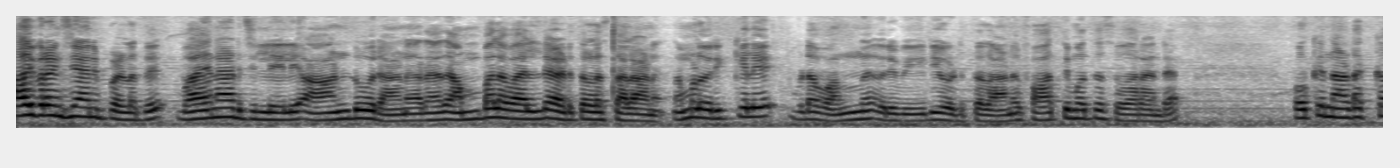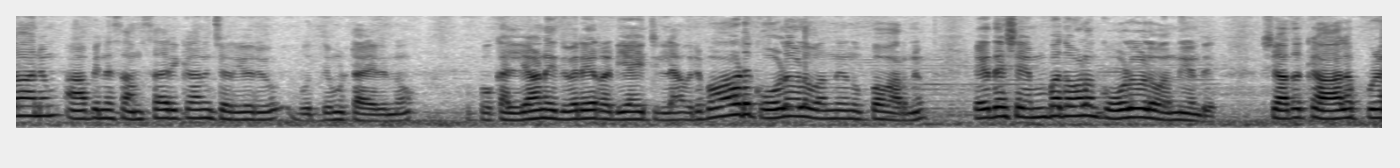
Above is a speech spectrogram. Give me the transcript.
ഹായ് ഫ്രണ്ട്സ് ഞാനിപ്പോൾ ഉള്ളത് വയനാട് ജില്ലയിൽ ആണ്ടൂരാണ്. അതായത് അമ്പലവയലിന്റെ അടുത്തുള്ള സ്ഥലമാണ്. നമ്മൾ ഒരിക്കൽ ഇവിടെ വന്ന് ഒരു വീഡിയോ എടുത്തതാണ് ഫാത്തിമത്ത് സുഹറാന്റെ ഒക്കെ നടക്കാനും ആ പിന്നെ സംസാരിക്കാനും ചെറിയൊരു ബുദ്ധിമുട്ടായിരുന്നു. ഇപ്പോൾ കല്യാണം ഇതുവരെ റെഡി ആയിട്ടില്ല. ഒരുപാട് കോളുകൾ വന്നതെന്ന് ഉപ്പ പറഞ്ഞു. ഏകദേശം എൺപതോളം കോളുകൾ വന്നിട്ടുണ്ട്. പക്ഷെ അതൊക്കെ ആലപ്പുഴ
